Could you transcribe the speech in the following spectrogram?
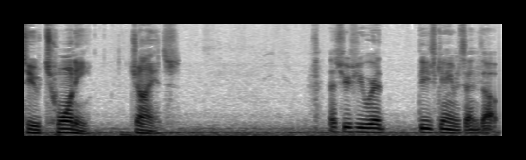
to 20 Giants. That's usually where these games end up.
